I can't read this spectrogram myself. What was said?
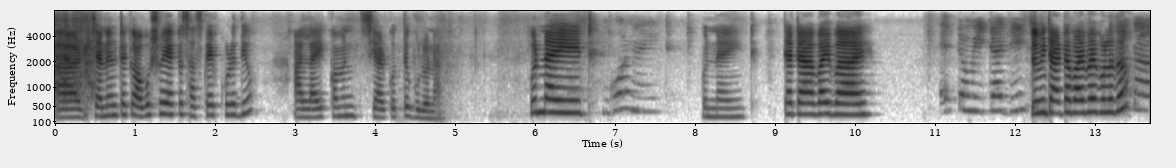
আর চ্যানেলটাকে অবশ্যই একটা সাবস্ক্রাইব করে দিও আর লাইক কমেন্ট শেয়ার করতে ভুলো না। Good night. Good night. Tata bye bye. তুমি টাটা বাই বাই বলে দাও।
